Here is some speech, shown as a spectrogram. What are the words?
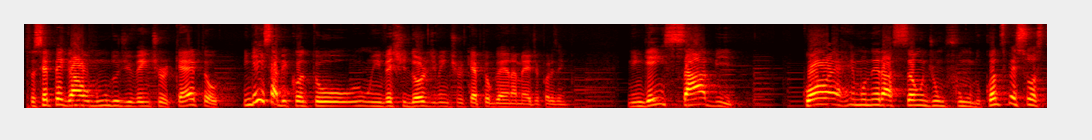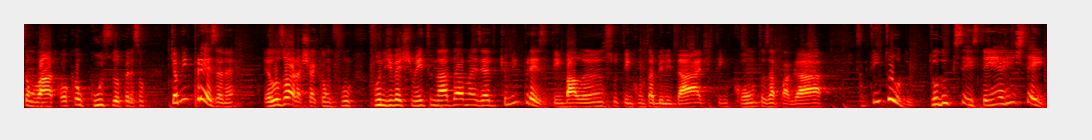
Se você pegar o mundo de venture capital, ninguém sabe quanto um investidor de venture capital ganha na média, por exemplo. Ninguém sabe qual é a remuneração de um fundo, quantas pessoas estão lá, qual é o custo da operação, que é uma empresa, né? É ilusório achar que é um fundo de investimento nada mais é do que uma empresa. Tem balanço, tem contabilidade, tem contas a pagar, tem tudo. Tudo que vocês têm, a gente tem.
